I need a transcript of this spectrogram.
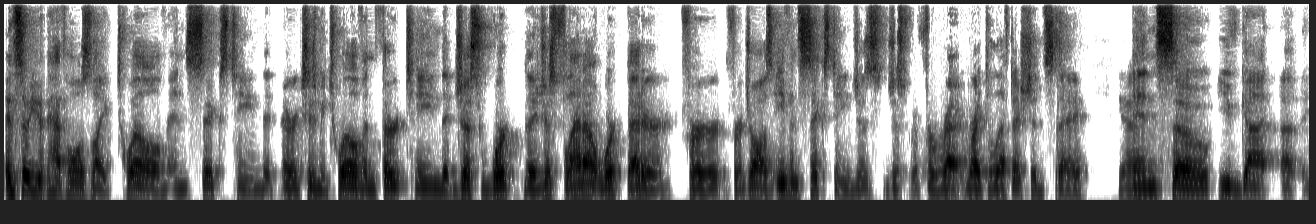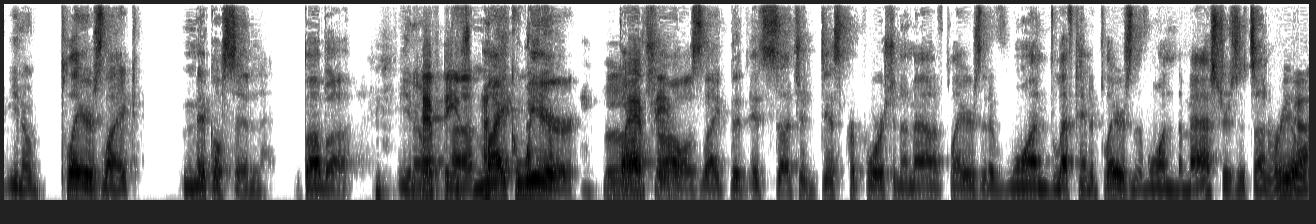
And so you have holes like 12 and 16 that, or excuse me, 12 and 13 that just work. They just flat out work better for for draws. Even 16, just just for right, right to left, I should say. Yeah. And so you've got uh, you know players like Mickelson, Bubba, you know, uh, Mike Weir, Bob Charles. Like the, it's such a disproportionate amount of players that have won left-handed players that have won the Masters. It's unreal. Yeah.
